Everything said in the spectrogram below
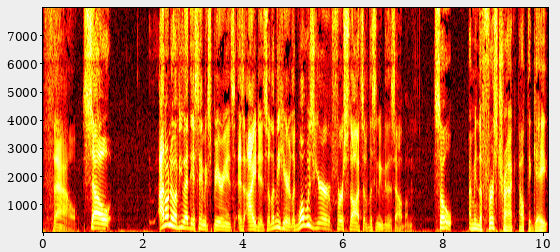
Thau. So I don't know if you had the same experience as I did. So let me hear. Like, what was your first thoughts of listening to this album? So, I mean, the first track out the gate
